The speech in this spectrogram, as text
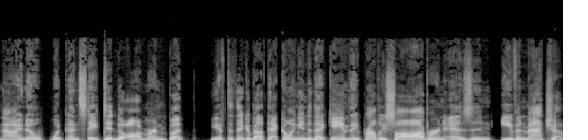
Now, I know what Penn State did to Auburn, but you have to think about that. Going into that game, they probably saw Auburn as an even matchup.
